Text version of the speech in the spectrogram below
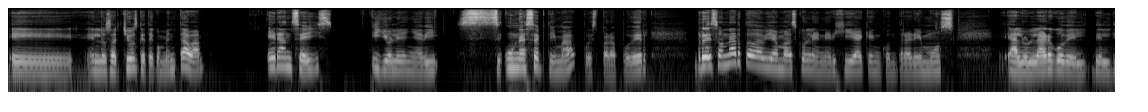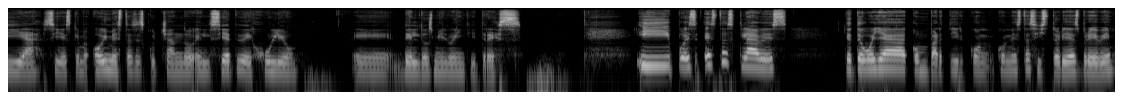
eh, en los archivos que te comentaba, eran seis y yo le añadí una séptima, pues para poder resonar todavía más con la energía que encontraremos a lo largo del, día, si es que hoy me estás escuchando, el 7 de julio eh, del 2023. Y pues estas claves que te voy a compartir con, estas historias breve,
